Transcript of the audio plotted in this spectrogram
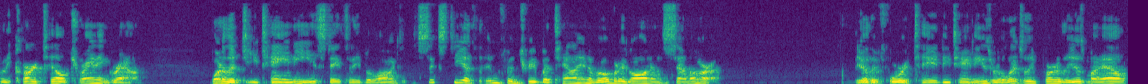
the cartel training ground. One of the detainees states that he belonged to the 60th Infantry Battalion of Obregon in Sonora. The other four detainees were allegedly part of the Ismael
